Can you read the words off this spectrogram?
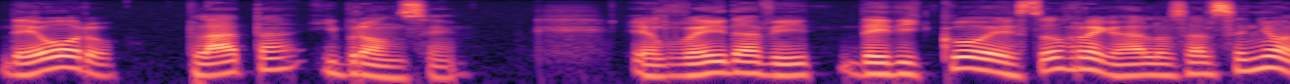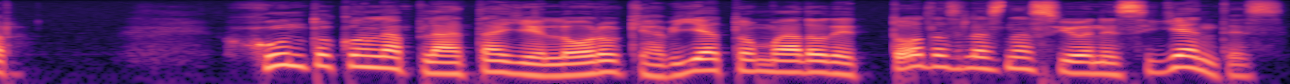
de oro, plata y bronce. El rey David dedicó estos regalos al Señor junto con la plata y el oro que había tomado de todas las naciones siguientes,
